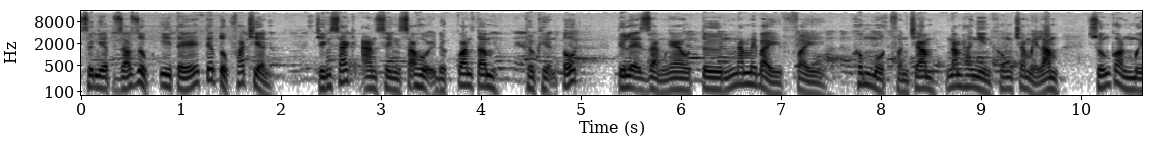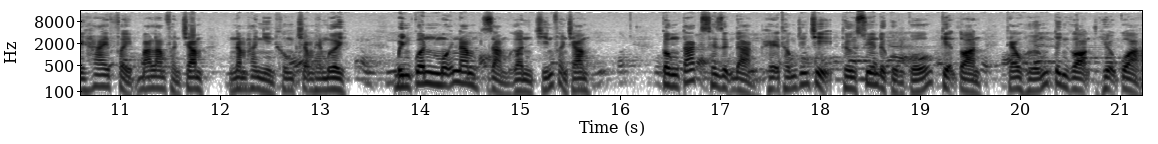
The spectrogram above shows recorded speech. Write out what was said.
sự nghiệp giáo dục y tế tiếp tục phát triển, chính sách an sinh xã hội được quan tâm, thực hiện tốt, tỷ lệ giảm nghèo từ 57,01% năm 2015 xuống còn 12,35% năm 2020. Bình quân mỗi năm giảm gần 9%. Công tác xây dựng Đảng, hệ thống chính trị thường xuyên được củng cố, kiện toàn theo hướng tinh gọn, hiệu quả.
